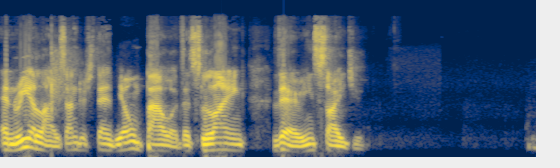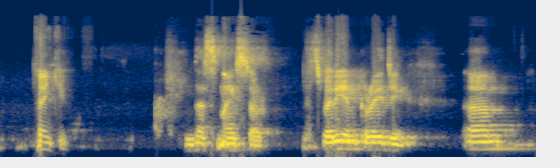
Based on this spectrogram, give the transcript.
and realize, understand the own power that's lying there inside you. Thank you. That's nice, sir. That's very encouraging. Um,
